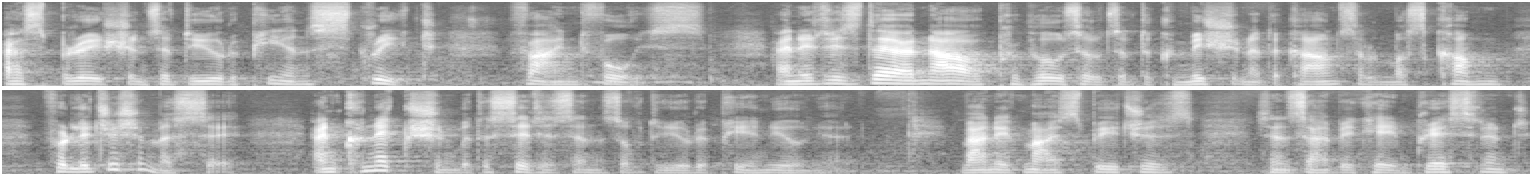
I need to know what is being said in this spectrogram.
aspirations of the European street find voice. And it is there now proposals of the Commission and the Council must come for legitimacy and connection with the citizens of the European Union. Many of my speeches since I became President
